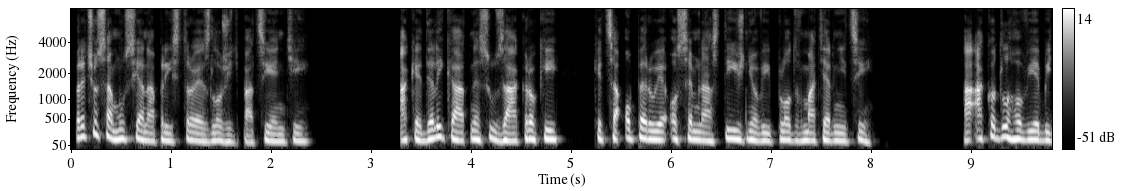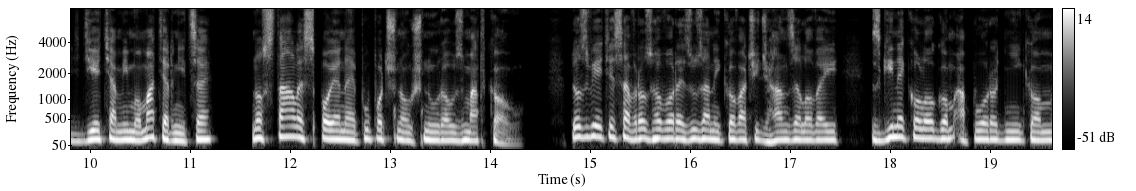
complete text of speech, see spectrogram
Prečo sa musia na prístroje zložiť pacienti? Aké delikátne sú zákroky, keď sa operuje 18-týždňový plod v maternici? A ako dlho vie byť dieťa mimo maternice, no stále spojené pupočnou šnúrou s matkou? Dozviete sa v rozhovore Zuzany Kovačič-Hanzelovej s ginekológom a pôrodníkom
